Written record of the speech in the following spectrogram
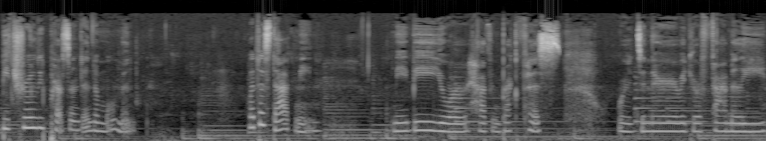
be truly present in the moment. What does that mean? Maybe you're having breakfast or dinner with your family,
